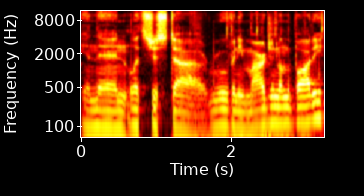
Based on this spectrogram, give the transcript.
And then let's just uh, remove any margin on the body.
